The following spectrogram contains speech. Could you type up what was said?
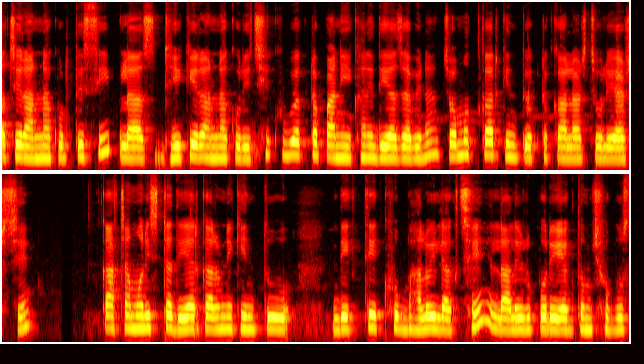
আঁচে রান্না করতেছি প্লাস ঢেকে রান্না করেছি। খুব একটা পানি এখানে দেওয়া যাবে না। চমৎকার কিন্তু একটা কালার চলে আসছে। কাঁচামরিচটা দেওয়ার কারণে কিন্তু দেখতে খুব ভালোই লাগছে। লালের উপরে একদম সবুজ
